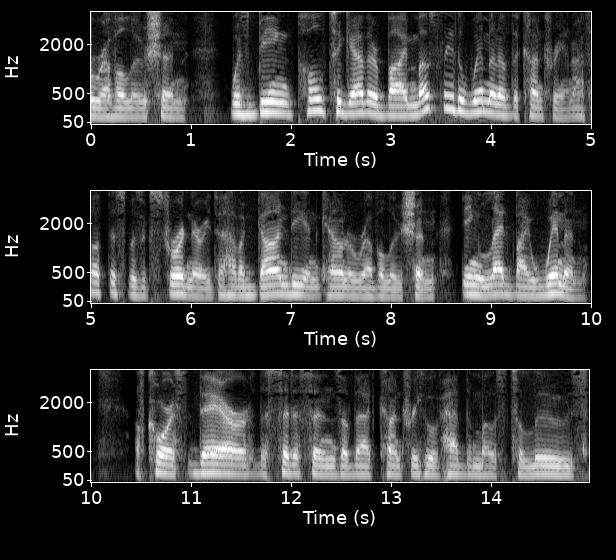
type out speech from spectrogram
revolution was being pulled together by mostly the women of the country. And I thought this was extraordinary to have a Gandhian counter revolution being led by women of course, they're the citizens of that country who have had the most to lose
